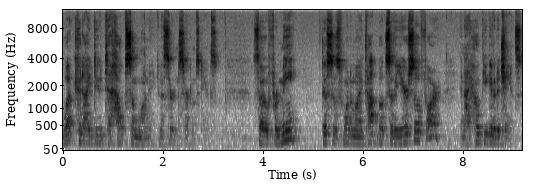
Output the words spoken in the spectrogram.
What could I do to help someone in a certain circumstance? So for me, this is one of my top books of the year so far, and I hope you give it a chance.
